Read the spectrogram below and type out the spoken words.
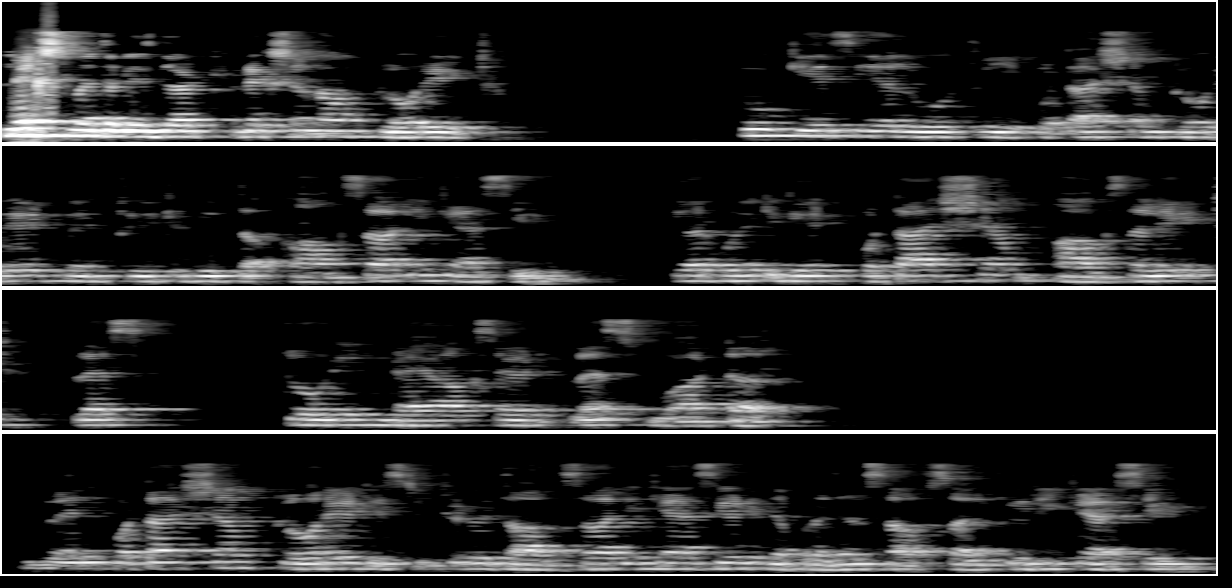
Next method is that reduction of chlorate. 2KClO3 potassium chlorate when treated with the oxalic acid you are going to get potassium oxalate plus chlorine dioxide plus water. When potassium chlorate is treated with oxalic acid in the presence of sulfuric acid,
